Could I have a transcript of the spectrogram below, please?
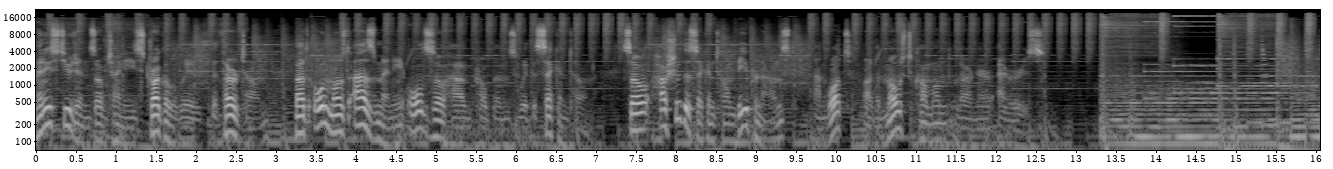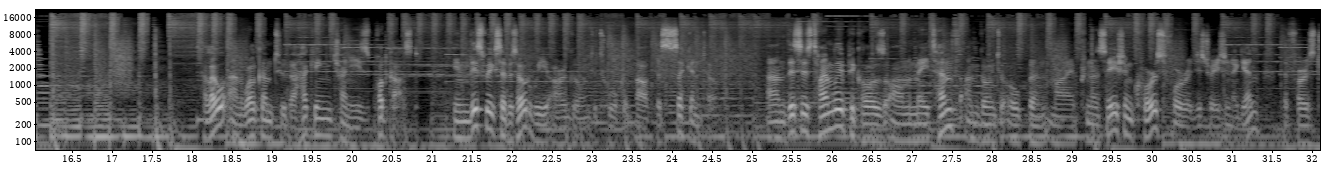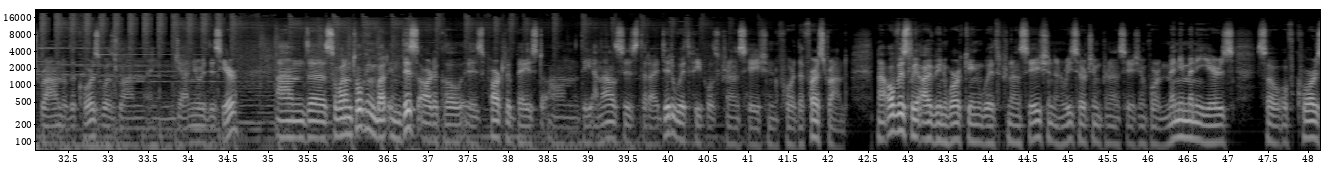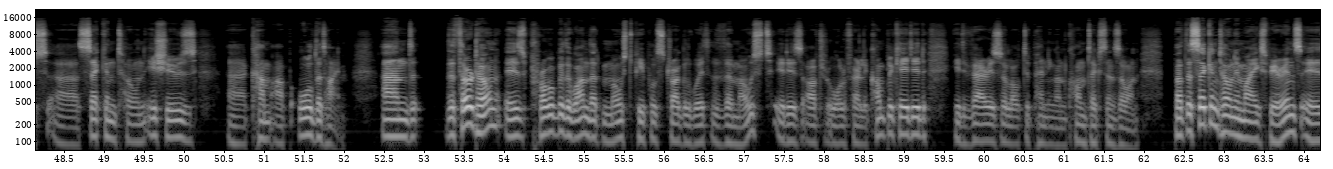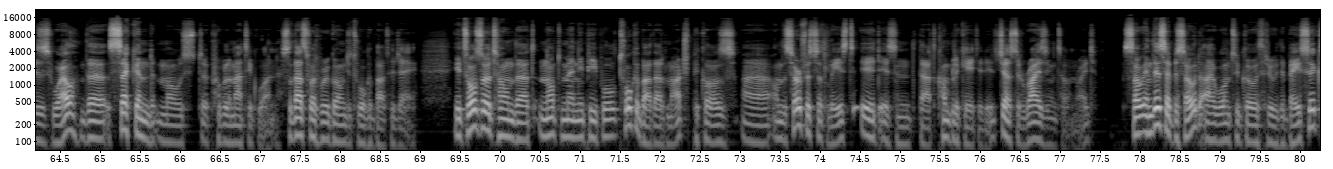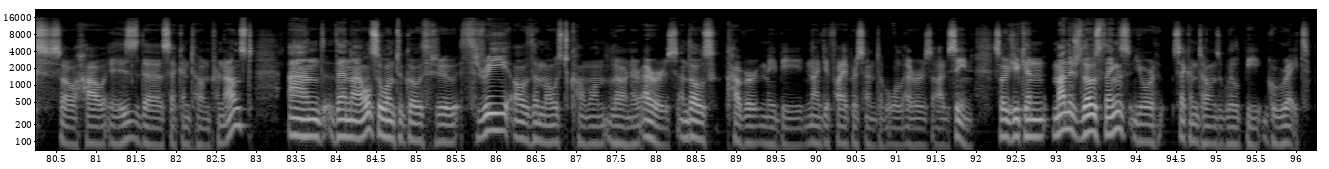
Many students of Chinese struggle with the third tone, but almost as many also have problems with the second tone. So, how should the second tone be pronounced, and what are the most common learner errors? Hello, and welcome to the Hacking Chinese podcast. In this week's episode, we are going to talk about the second tone. And this is timely because on May 10th, I'm going to open my pronunciation course for registration again. The first round of the course was run in January this year. And uh, so, what I'm talking about in this article is partly based on the analysis that I did with people's pronunciation for the first round. Now, obviously, I've been working with pronunciation and researching pronunciation for many, many years. So, of course, uh, second tone issues uh, come up all the time. And the third tone is probably the one that most people struggle with the most. It is, after all, fairly complicated. It varies a lot depending on context and so on. But the second tone, in my experience, is, well, the second most problematic one. So that's what we're going to talk about today. It's also a tone that not many people talk about that much because, uh, on the surface at least, it isn't that complicated. It's just a rising tone, right? So, in this episode, I want to go through the basics. So, how is the second tone pronounced? And then I also want to go through three of the most common learner errors, and those cover maybe 95% of all errors I've seen. So, if you can manage those things, your second tones will be great.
